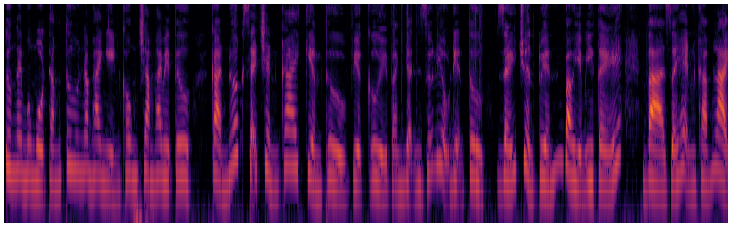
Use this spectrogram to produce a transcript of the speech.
Từ ngày 1 tháng 4 năm 2024, cả nước sẽ triển khai kiểm thử việc gửi và nhận dữ liệu điện tử, giấy chuyển tuyến bảo hiểm y tế và giấy hẹn khám lại.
